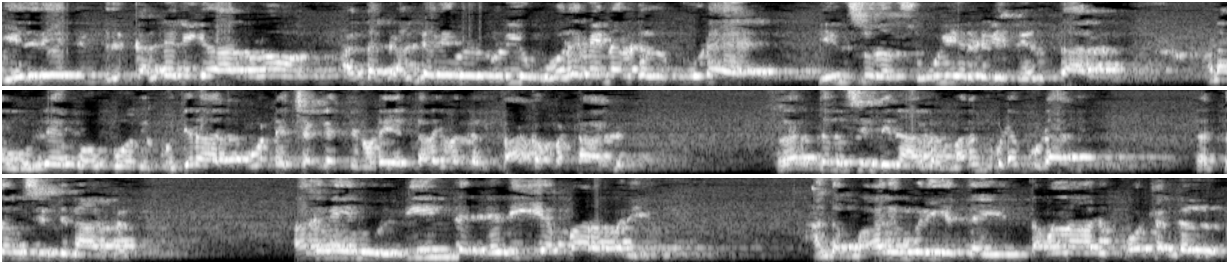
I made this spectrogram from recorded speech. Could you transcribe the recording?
எதிரே நின்று கல்லறிகிறார்களோ அந்த கல்லறிவர்களுடைய உறவினர்கள் கூட இன்சூரன்ஸ் ஊழியர்களில் இருந்தார்கள். ஆனால் உள்ளே போகும்போது குஜராத் கோட்டை சங்கத்தினுடைய தலைவர்கள் தாக்கப்பட்டார்கள். ரத்தம் சிந்தினார்கள் மறந்துவிடக் கூடாது ரத்தம் சிந்தினார்கள். ஆகவே இது ஒரு நீண்ட நெடிய பாரம்பரியம். அந்த பாரம்பரியத்தை தமிழ்நாடு கோட்டங்கள்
